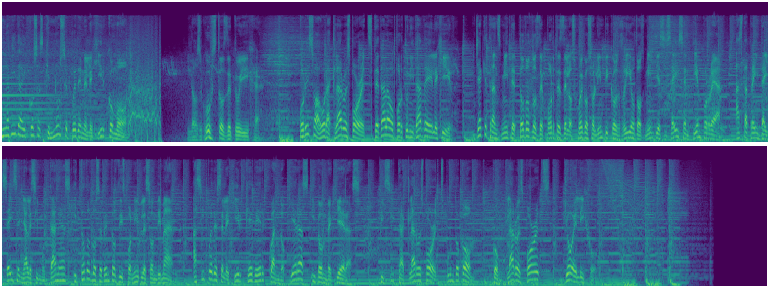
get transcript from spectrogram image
En la vida hay cosas que no se pueden elegir como los gustos de tu hija. Por eso ahora Claro Sports te da la oportunidad de elegir, ya que transmite todos los deportes de los Juegos Olímpicos Río 2016 en tiempo real, hasta 36 señales simultáneas y todos los eventos disponibles on demand. Así puedes elegir qué ver cuando quieras y donde quieras. Visita clarosports.com. Con Claro Sports, yo elijo.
